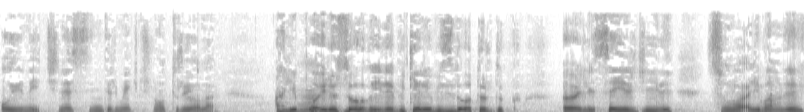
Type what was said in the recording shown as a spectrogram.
oyunu içine sindirmek için oturuyorlar. Ali Poyrazoğlu ile bir kere biz de oturduk. Öyle seyirciyle. Sonra Ali bana dedi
